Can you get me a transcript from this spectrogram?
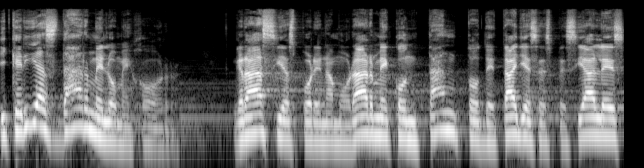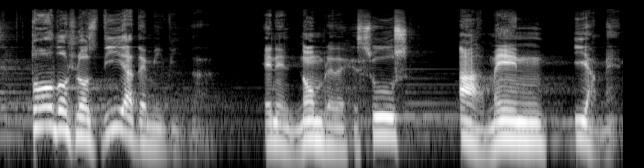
y querías darme lo mejor. Gracias por enamorarme con tantos detalles especiales todos los días de mi vida. En el nombre de Jesús, amén y amén.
